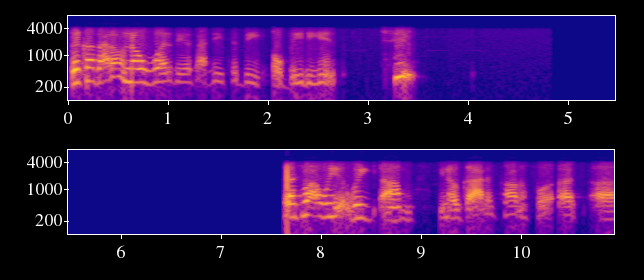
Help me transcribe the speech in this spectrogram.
Because I don't know what it is I need to be obedient to. That's why we we um you know God is calling for us a,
